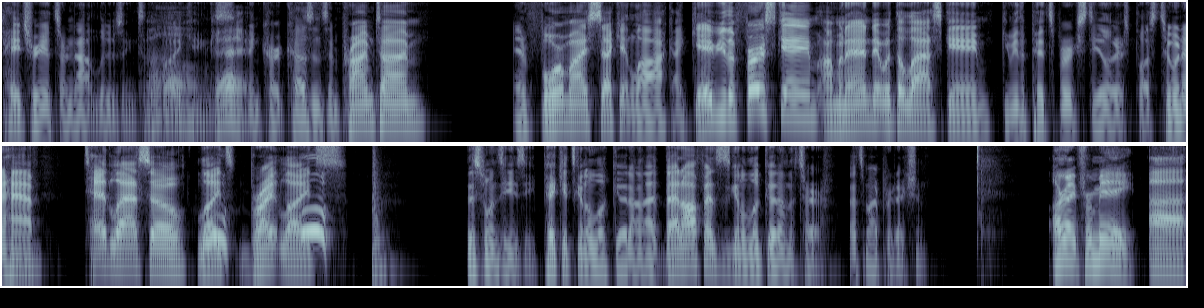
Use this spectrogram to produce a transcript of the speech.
Patriots are not losing to the Oh, Vikings okay. and Kirk Cousins in prime time. And for my second lock, I gave you the first game. I'm going to end it with the last game. Give me the Pittsburgh Steelers plus two and a half. Ted Lasso, lights, bright lights. This one's easy. Pickett's going to look good on that. That offense is going to look good on the turf. That's my prediction. All right, for me, uh,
